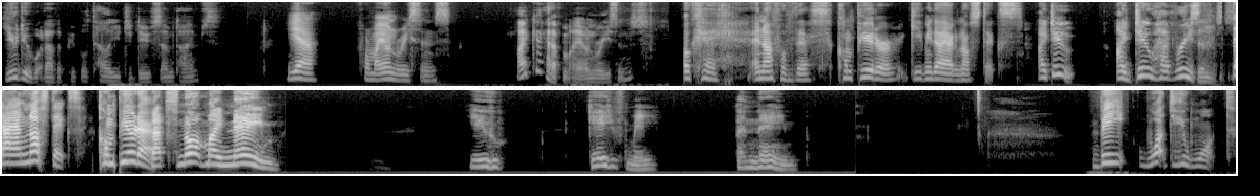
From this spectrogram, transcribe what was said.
You do what other people tell you to do sometimes. Yeah, for my own reasons. I could have my own reasons. Okay, enough of this. Computer, give me diagnostics. I do. I do have reasons. Diagnostics! Computer! That's not my name! You gave me a name. Bee, what do you want?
